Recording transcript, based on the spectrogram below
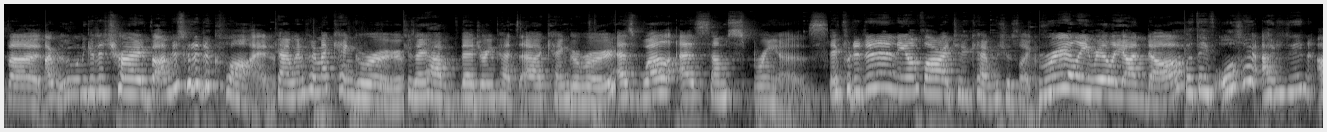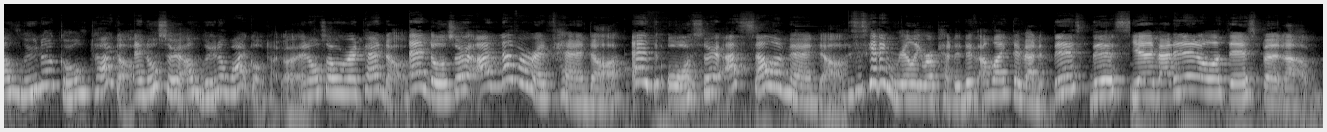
but I really wanna get a trade, but I'm just gonna decline. Okay, I'm gonna put in my kangaroo because they have their dream pets are kangaroo as well as some springers. They put it in a neon fluoride toucan, which is like really, really under. But they've also added in a Lunar gold tiger and also a Luna white gold tiger and also a red panda and also another red panda and also a salamander. This is getting really repetitive. I'm like, they've added this, this. Yeah, they've added in all of this, but um,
